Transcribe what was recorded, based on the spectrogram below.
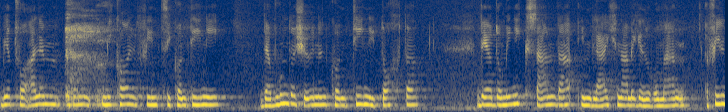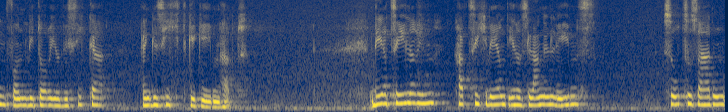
wird vor allem von Nicole Finzi Contini, der wunderschönen Contini-Tochter, der Dominique Sanda im gleichnamigen Roman, Film von Vittorio De Sica, ein Gesicht gegeben hat. Die Erzählerin hat sich während ihres langen Lebens sozusagen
